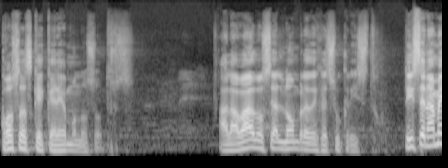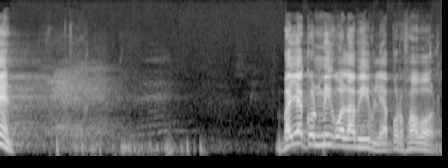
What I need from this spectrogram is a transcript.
cosas que queremos nosotros. Alabado sea el nombre de Jesucristo. Dicen amén. Vaya conmigo a la Biblia, por favor.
